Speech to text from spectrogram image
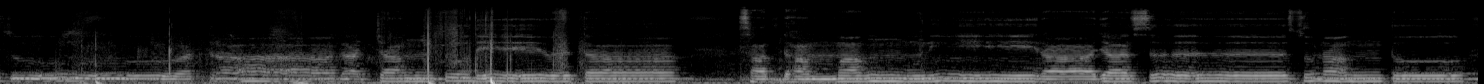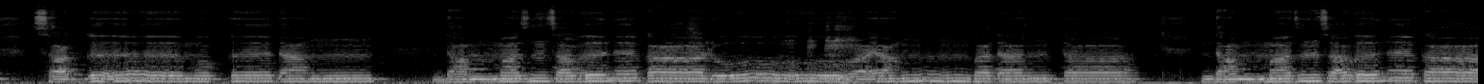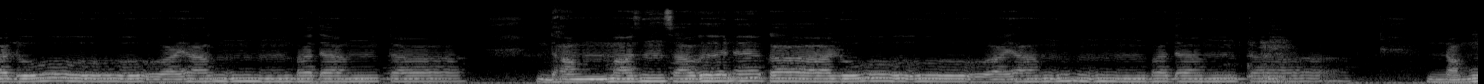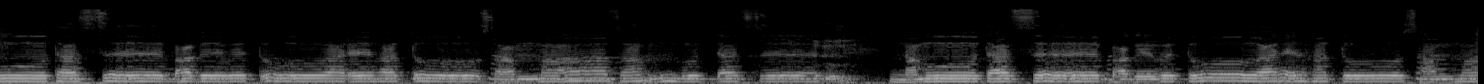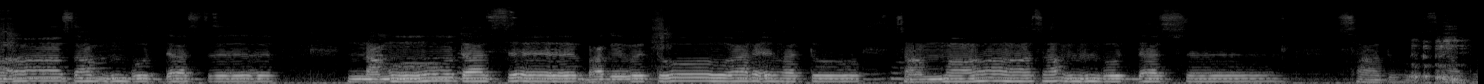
සු අත්‍රා ගච්ඡන්තු දේවතා සද්ධම්මං මුනි රාජස් සුනන්තු සග්ග මොක්කදං ධම්මස් සවන කාලෝ අයං බදන්තා ධම්මස් සවන කාලෝ අයං බදන්තා. ධම්මස් සවන කාලෝ අයං බදන්තා. නමුතස්ස භගවතු අරහතු සම්මා සම්බුද්දස්ස. නමුතස්ස භගවතු අරහතු සම්මා සම්බුද්දස්ස නමුතස්ස භගවතු අරහතු සම්මා සම්බුද්දස්ස සාදු සාදු. සාදු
